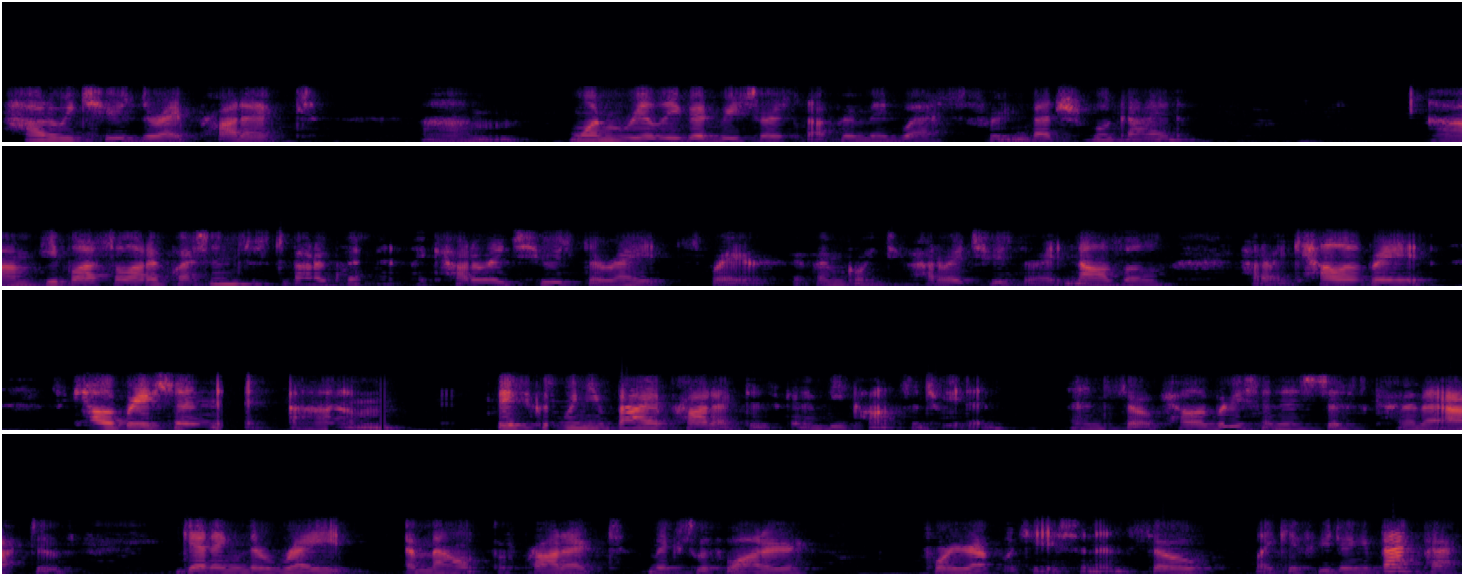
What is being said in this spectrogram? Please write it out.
how do we choose the right product? Um, one really good resource, the Upper Midwest Fruit and Vegetable Guide. Um, people ask a lot of questions just about equipment, like how do I choose the right sprayer if I'm going to? How do I choose the right nozzle? How do I calibrate? So calibration, um, basically, when you buy a product, it's going to be concentrated, and so calibration is just kind of the act of getting the right amount of product mixed with water for your application. And so, like if you're doing a backpack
